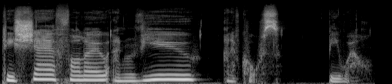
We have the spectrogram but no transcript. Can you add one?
Please share, follow, and review, and of course, be well.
